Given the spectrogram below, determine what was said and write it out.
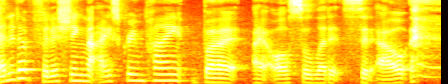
ended up finishing the ice cream pint, but I also let it sit out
